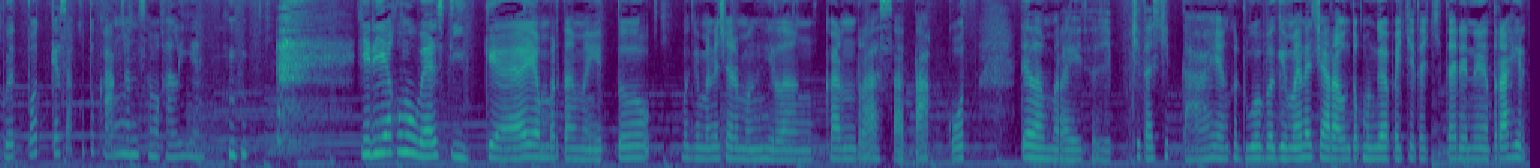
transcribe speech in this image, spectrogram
buat podcast. Aku tuh kangen sama kalian. Jadi aku mau bahas tiga. Yang pertama itu Bagaimana cara menghilangkan rasa takut Dalam meraih cita-cita. Yang kedua bagaimana cara untuk menggapai cita-cita. Dan yang terakhir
